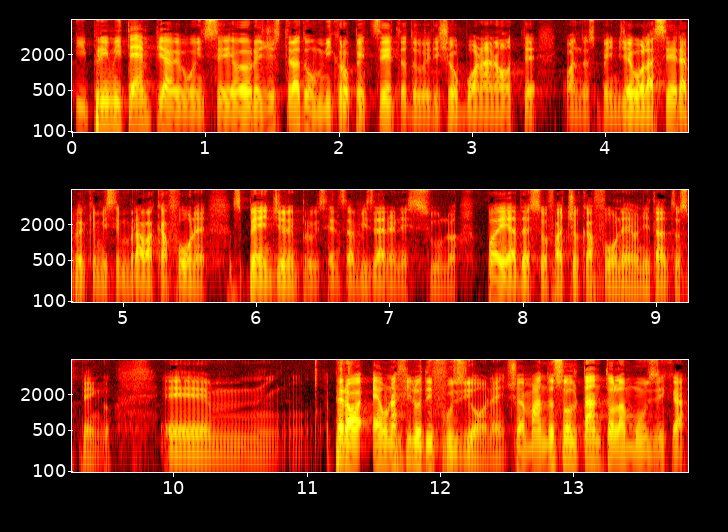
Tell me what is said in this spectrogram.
I primi tempi avevo, inseri- avevo registrato un micro pezzetto dove dicevo buonanotte quando spengevo la sera perché mi sembrava cafone spengere senza avvisare nessuno. Poi adesso faccio cafone e ogni tanto spengo. Ehm, però è una filo diffusione, cioè mando soltanto la musica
